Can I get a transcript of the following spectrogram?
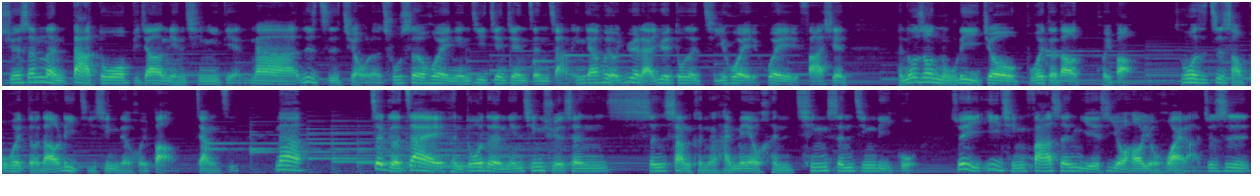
学生们大多比较年轻一点，那日子久了，出社会，年纪渐渐增长，应该会有越来越多的机会，会发现很多时候努力就不会得到回报，或者至少不会得到立即性的回报，这样子。那这个在很多的年轻学生身上可能还没有很亲身经历过，所以疫情发生也是有好有坏啦，就是。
